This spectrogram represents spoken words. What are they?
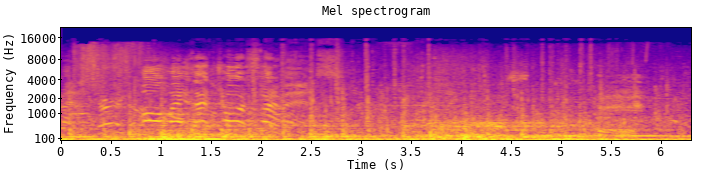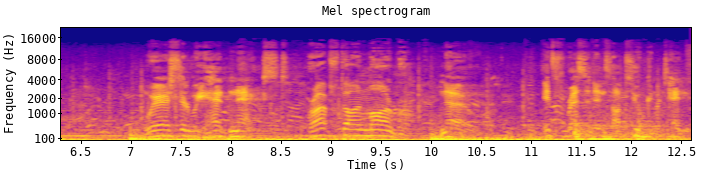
register is always at your service. Where shall we head next? Perhaps down Marlborough. No. Its residents are too content.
